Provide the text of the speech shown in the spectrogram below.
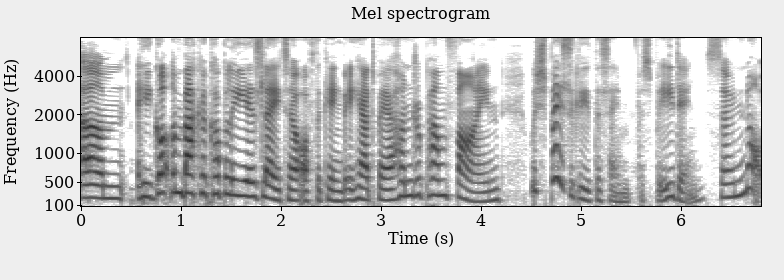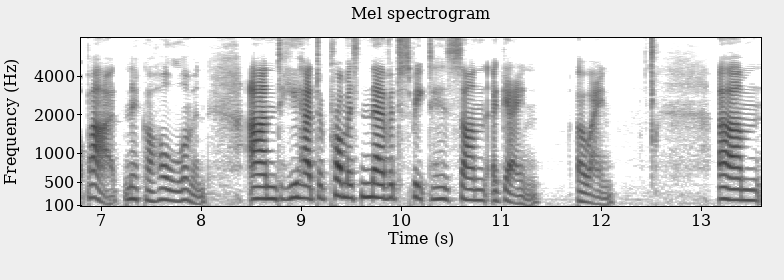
Um, he got them back a couple of years later off the king, but he had to pay a hundred pound fine, which is basically the same for speeding. So not bad, nick a whole woman. And he had to promise never to speak to his son again, Owain. Um,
